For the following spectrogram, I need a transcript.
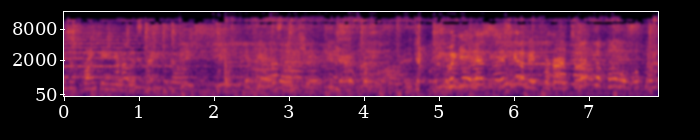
We just pranking you just. It's yours though. Legit. You guys don't lie. You guys We get that's it's gonna be for her too. That's the bowl, okay?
